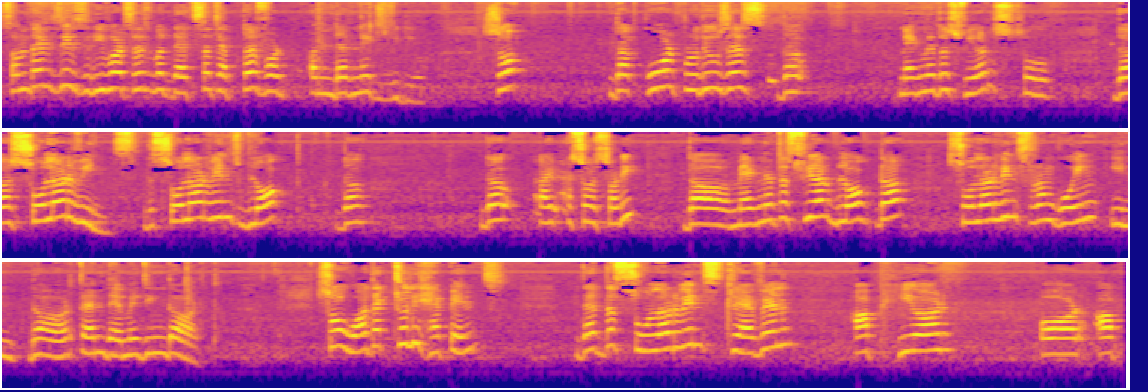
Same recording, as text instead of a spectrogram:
Sometimes this reverses but that's a chapter for under next video. So the core produces the magnetosphere. So the solar winds. The solar winds blocked the the uh, so sorry. The magnetosphere blocked the solar winds from going in the earth and damaging the earth. So what actually happens? That the solar winds travel up here or up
